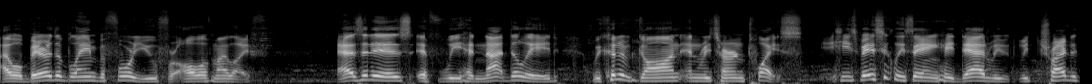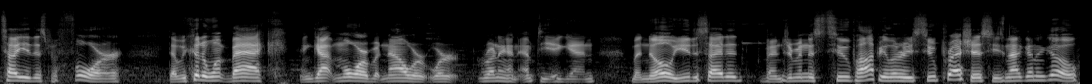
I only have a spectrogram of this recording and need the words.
I will bear the blame before you for all of my life. As it is, if we had not delayed, we could have gone and returned twice. He's basically saying, "Hey, Dad, we we tried to tell you this before, that we could have went back and got more, but now we're we're running on empty again. But no, you decided Benjamin is too popular. He's too precious. He's not gonna go.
